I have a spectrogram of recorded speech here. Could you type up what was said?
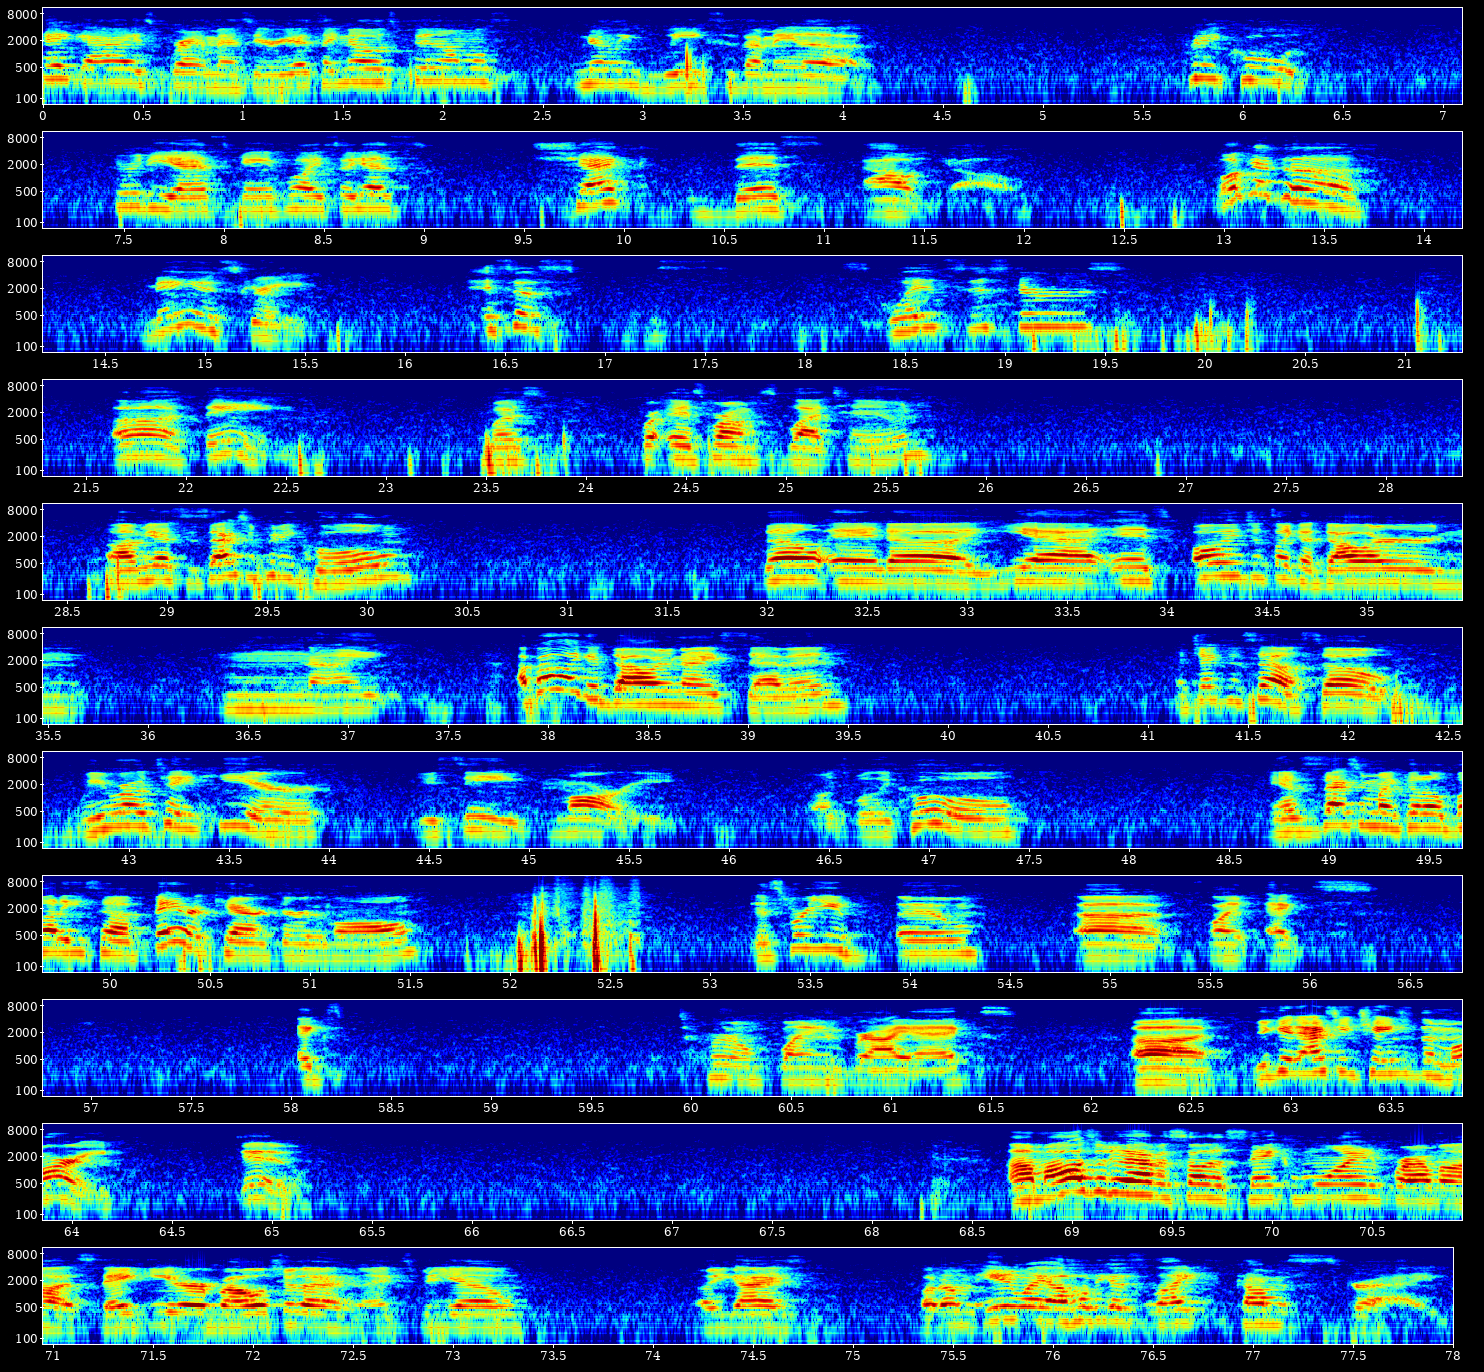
Hey guys, Brett Mess here. Yes, I know it's been almost nearly a week since I made a pretty cool 3DS gameplay. So yes, check this out, y'all. Look at the menu screen. It's a Squid Sisters uh thing. But it's from Splatoon. Um, yes, it's actually pretty cool. Though, and uh, yeah, it's only just like a dollar nine, about like a dollar ninety-seven. And check this out. So we rotate here, you see Marie. Oh, it's really cool. And this is actually my good old buddy's uh, favorite character of them all. This for you, Boo. Uh, Flame Eternal Flame Bry X. Uh, you can actually change the Marie, too. Um, I also do have a solid snake one from uh, Snake Eater, but I'll show that in the next video. Oh, you guys. But um, anyway, I hope you guys like, comment, subscribe.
